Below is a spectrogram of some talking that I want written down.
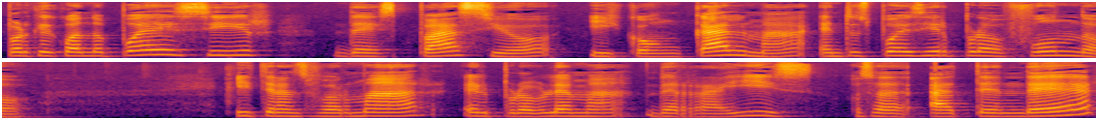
Porque cuando puedes ir despacio y con calma, entonces puedes ir profundo y transformar el problema de raíz. O sea, atender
